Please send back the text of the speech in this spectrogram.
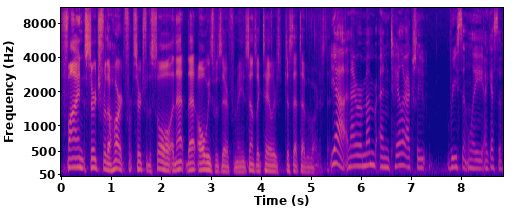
find search for the heart for, search for the soul and that that always was there for me it sounds like taylor's just that type of artist Yeah, and I remember, and Taylor actually recently, I guess a,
